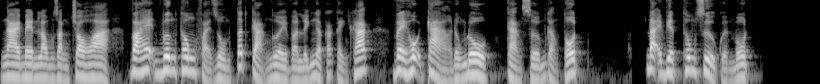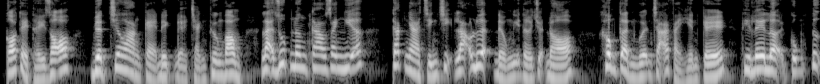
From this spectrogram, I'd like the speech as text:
Ngài bèn lòng rằng cho hòa và hẹn Vương Thông phải dồn tất cả người và lính ở các thành khác về hội cả ở Đông Đô, càng sớm càng tốt. Đại Việt Thông Sử quyển 1 Có thể thấy rõ, việc chiêu hàng kẻ địch để tránh thương vong lại giúp nâng cao danh nghĩa, các nhà chính trị lão luyện đều nghĩ tới chuyện đó. Không cần Nguyễn Trãi phải hiến kế thì Lê Lợi cũng tự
